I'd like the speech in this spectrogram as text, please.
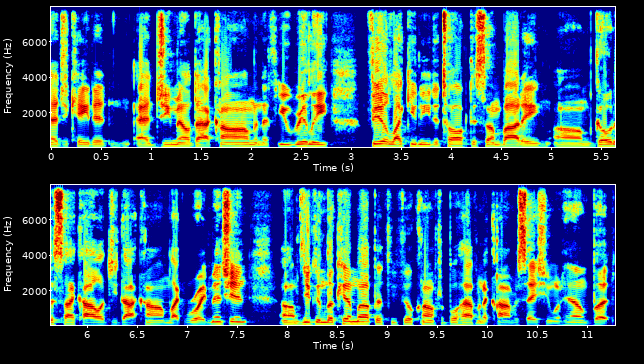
educated at gmail.com. And if you really feel like you need to talk to somebody, um, go to psychology.com, like Roy mentioned. Um, you can look him up if you feel comfortable having a conversation with him. But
